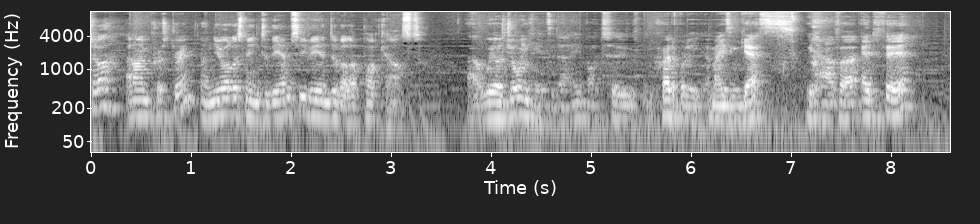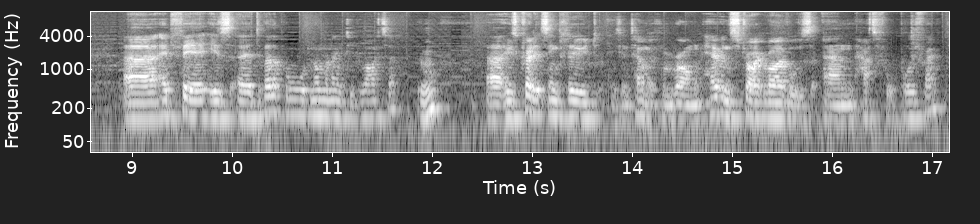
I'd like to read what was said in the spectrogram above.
Batchelor, And I'm Chris Dring. and you're listening to the MCV and Develop podcast. Uh, we are joined here today by two incredibly amazing guests. We have uh, Ed Fear. Uh, Ed Fear is a Developer Award nominated writer Mhm. uh, whose credits include, you can tell me if I'm wrong, Heavenstrike Rivals and Hatoful Boyfriend.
